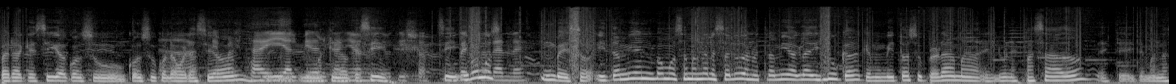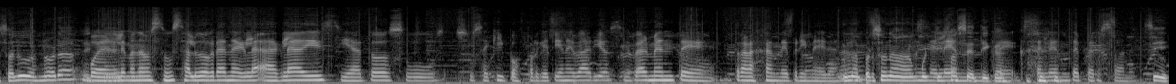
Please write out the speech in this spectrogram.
para que siga con su con su colaboración. Está ahí al pie del Imagino cañón. que sí. Sí, Un y beso vamos- grande. Un beso. Y también vamos a mandarle saludos a nuestra amiga Gladys Luca, que me invitó a su programa el lunes pasado. Este, y te manda saludos, Nora. Bueno, Este, le mandamos un saludo grande a Gla- a Gladys y a todos sus, sus equipos, porque tiene varios y realmente trabajan de primera. ¿no? Una persona Excelente, multifacética. Excelente persona. Sí.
